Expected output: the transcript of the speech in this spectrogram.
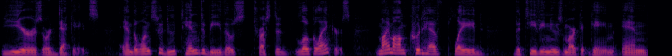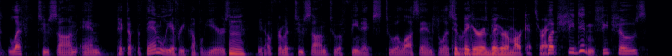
years or decades. And the ones who do tend to be those trusted local anchors. My mom could have played the TV news market game and left Tucson and picked up the family every couple years, you know, from a Tucson to a Phoenix to a Los Angeles To or bigger and to a- bigger markets, right? but she didn't. She chose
